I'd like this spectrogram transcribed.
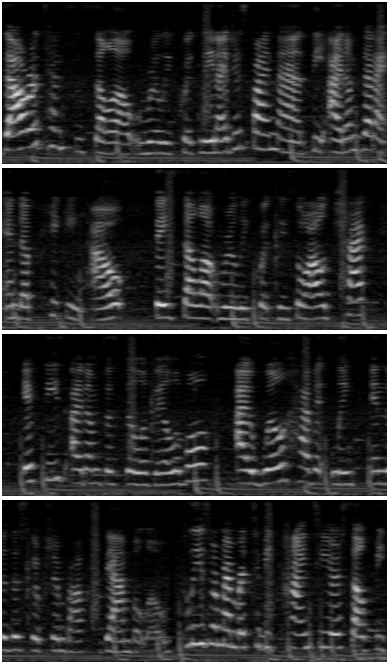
Zara tends to sell out really quickly and I just find that the items that I end up picking out, they sell out really quickly. So I'll check if these items are still available, I will have it linked in the description box down below. Please remember to be kind to yourself, be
